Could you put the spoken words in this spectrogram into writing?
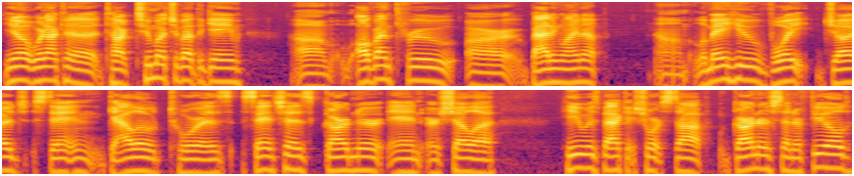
You know, we're not going to talk too much about the game. Um, I'll run through our batting lineup. Um, LeMahieu, Voit, Judge, Stanton, Gallo, Torres, Sanchez, Gardner, and Urshela. He was back at shortstop. Gardner center field.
